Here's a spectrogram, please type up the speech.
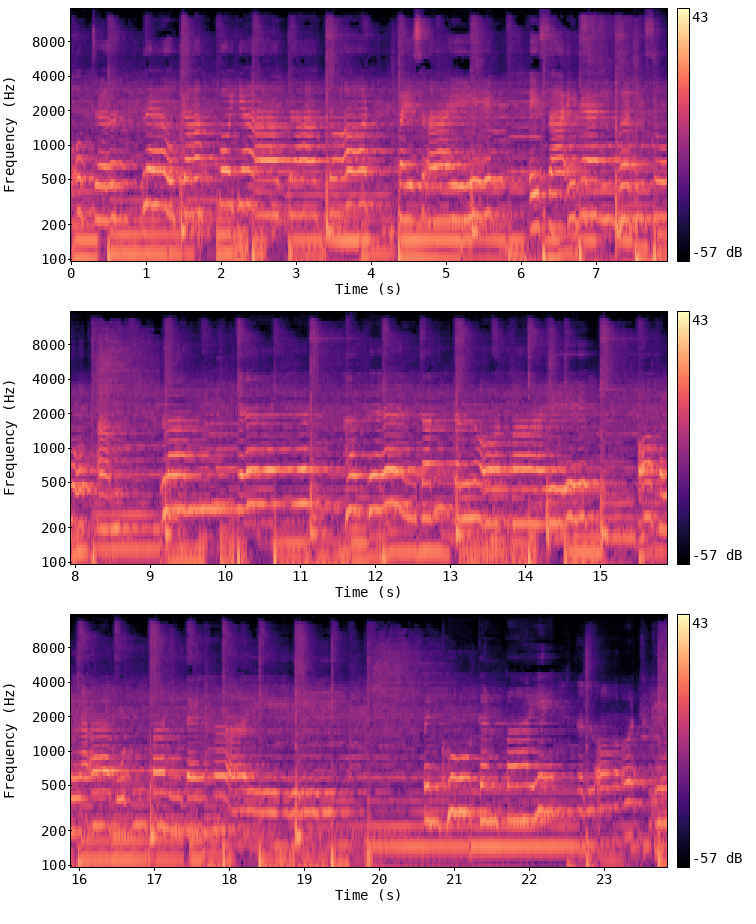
พบเจอแล้วก็บ่อยากจากจอดไปใส่ให้สายแน่นเพิ่นสู้คำลำเย็นหักเพลงกันตลอดไปขอ พลาบุญปั้นแต่งให้ เป็นคู่กันไปตลอดชี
